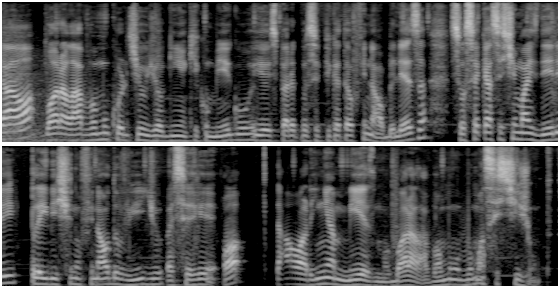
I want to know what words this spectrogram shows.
já ó, bora lá, vamos curtir o joguinho aqui comigo e eu espero que você fique até o final, beleza? Se você quer assistir mais dele, playlist no final do vídeo vai ser, ó, da horinha mesmo. Bora lá, vamos, vamos assistir junto.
